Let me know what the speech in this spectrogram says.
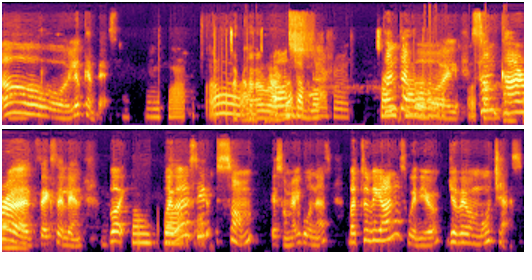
Oh. Look at this. Oh, carrot. countable. Some Countable. carrots. Some some carrots. Excellent. But Some puedo carrots. decir some, que son algunas, but to be honest with you, yo veo muchas.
